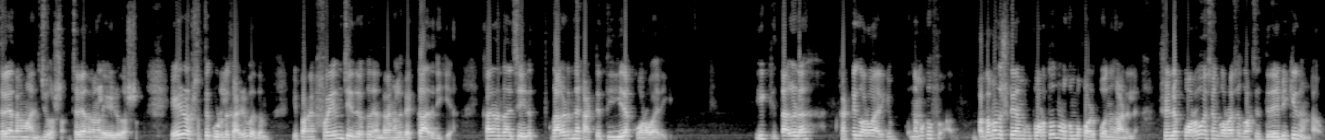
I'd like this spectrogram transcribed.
ചില യന്ത്രങ്ങൾ അഞ്ച് വർഷം ചില യന്ത്രങ്ങൾ ഏഴ് വർഷം. ഏഴ് വർഷത്തിൽ കൂടുതൽ കഴിവതും ഈ പറഞ്ഞ ഫ്രെയിം ചെയ്ത് വെക്കുന്ന യന്ത്രങ്ങൾ വെക്കാതിരിക്കുക. കാരണം എന്താണെന്ന് വെച്ച് കഴിഞ്ഞാൽ തകിടിന്റെ കട്ടി തീരെ കുറവായിരിക്കും. ഈ തകിട് കട്ടി കുറവായിരിക്കും. നമുക്ക് പ്രഥമ ദൃഷ്ടി നമുക്ക് പുറത്തുനിന്ന് നോക്കുമ്പോൾ കുഴപ്പമൊന്നും കാണില്ല. പക്ഷെ ഇതിന്റെ പുറകുവശം കുറവശം കുറച്ച് ദ്രവിക്കുന്നുണ്ടാവും.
